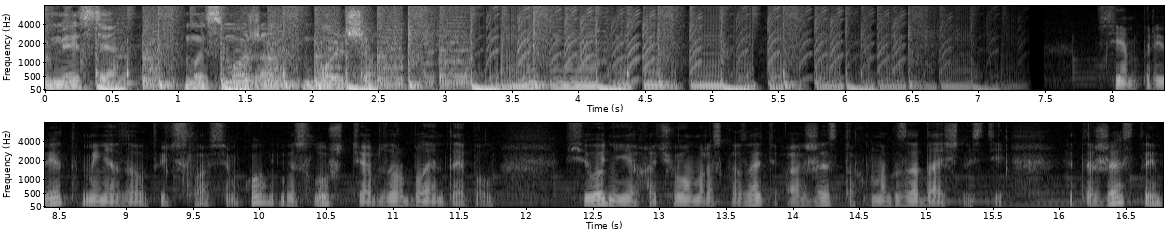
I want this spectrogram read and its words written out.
Вместе мы сможем больше. Всем привет, меня зовут Вячеслав Семко, и вы слушаете обзор Blind Apple. Сегодня я хочу вам рассказать о жестах многозадачности. Это жесты,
